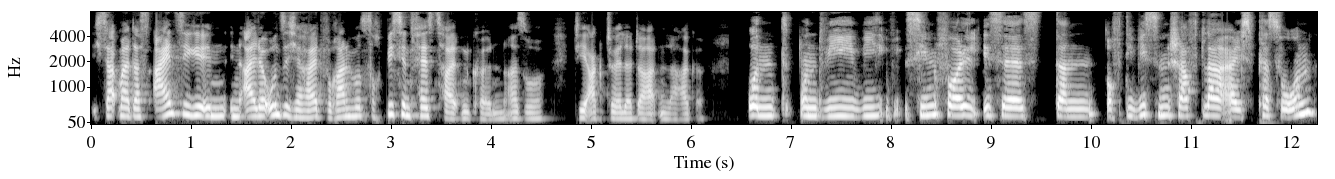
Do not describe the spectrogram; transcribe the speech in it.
ich sag mal, das Einzige in, in all der Unsicherheit, woran wir uns noch ein bisschen festhalten können, also die aktuelle Datenlage. Und, und wie, wie sinnvoll ist es dann auf die Wissenschaftler als Person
